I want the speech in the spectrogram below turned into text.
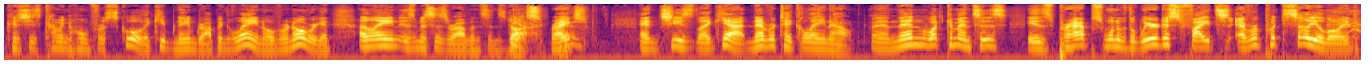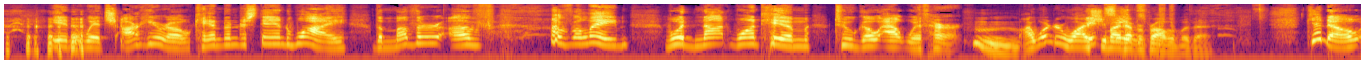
because she's coming home for school. They keep name dropping Elaine over and over again. Elaine is Mrs. Robinson's daughter, Yes, right? yes. And she's like, yeah, never take Elaine out. And then what commences is perhaps one of the weirdest fights ever put to celluloid, in which our hero can't understand why the mother of of Elaine would not want him to go out with her. Hmm. I wonder why It she might have a problem with that. You know,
